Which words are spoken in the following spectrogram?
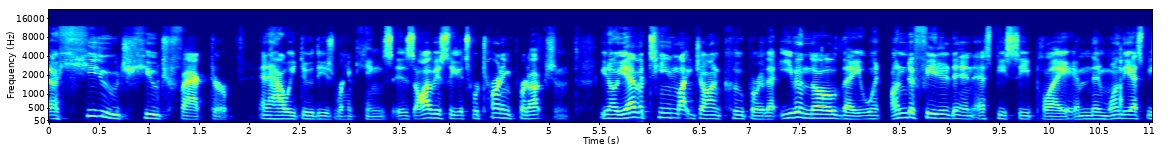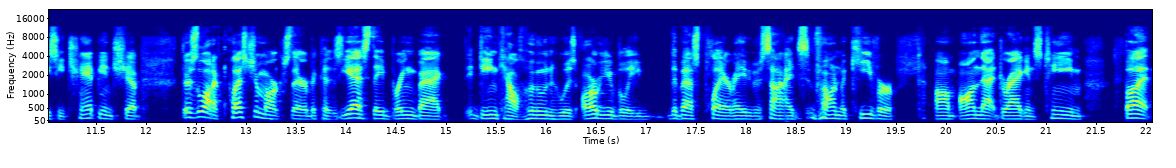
a huge, huge factor in how we do these rankings is obviously it's returning production. You know, you have a team like John Cooper that even though they went undefeated in SPC play and then won the SPC championship, there's a lot of question marks there because yes, they bring back Dean Calhoun, who is arguably the best player, maybe besides Vaughn McKeever, um, on that Dragons team. But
